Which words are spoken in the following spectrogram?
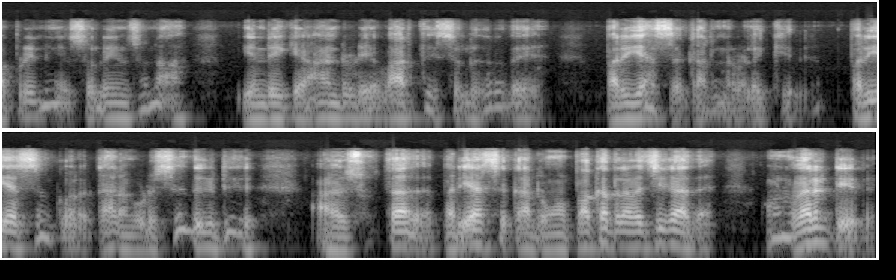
அப்படின்னு சொல்லின்னு சொன்னால் இன்றைக்கு ஆண்டுடைய வார்த்தை சொல்லுகிறது. பரியாசக்காரன் விளக்கிது பரியாசம் காரன் கூட சேர்ந்துக்கிட்டு சுத்தாத பரியாசக்காரன் உன் பக்கத்தில் வச்சுக்காத. அவனை விரட்டிடு.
